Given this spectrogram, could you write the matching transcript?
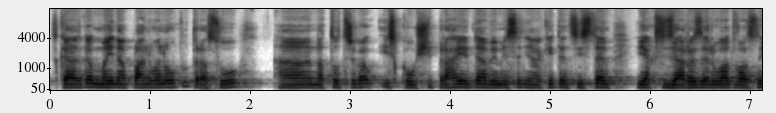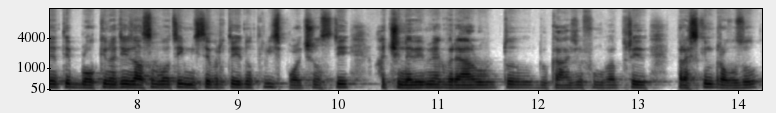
Zkrátka mají naplánovanou tu trasu a na to třeba i zkouší Praha 1 vymyslet nějaký ten systém, jak si zarezervovat vlastně ty bloky na těch zásobovacích místech pro ty jednotlivé společnosti, ač nevím, jak v reálu to dokáže fungovat při pražském provozu,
